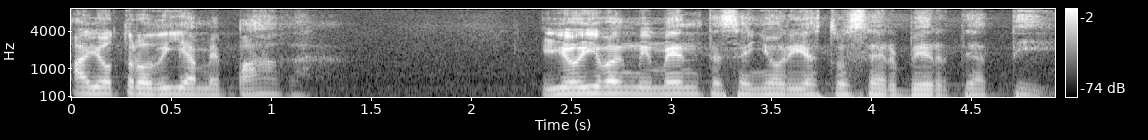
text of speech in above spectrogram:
Hay otro día me paga. Y yo iba en mi mente, Señor, y esto es servirte a ti.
